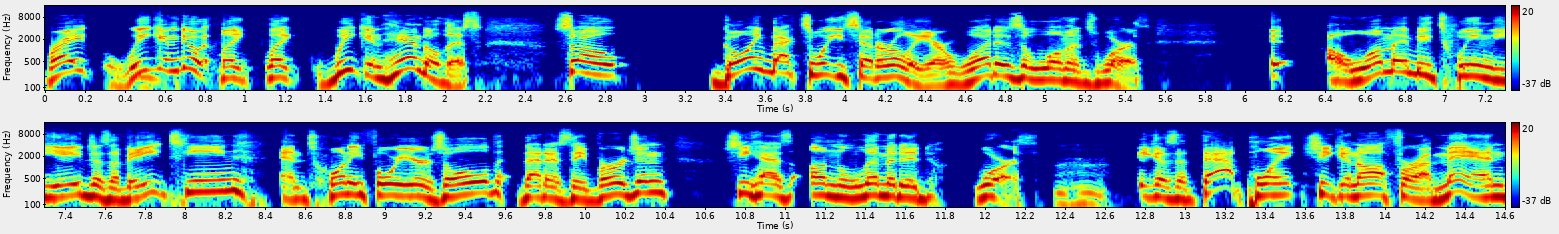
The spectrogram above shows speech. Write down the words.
Right? We can do it. Like like we can handle this. So, going back to what you said earlier, what is a woman's worth? A woman between the ages of 18 and 24 years old that is a virgin, she has unlimited worth Mhm. because at that point she can offer a man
